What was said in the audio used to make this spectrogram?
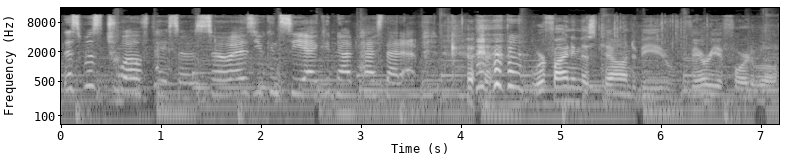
This was 12 pesos, so as you can see, I could not pass that up. We're finding this town to be very affordable.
